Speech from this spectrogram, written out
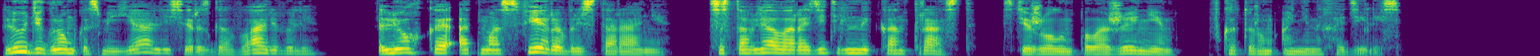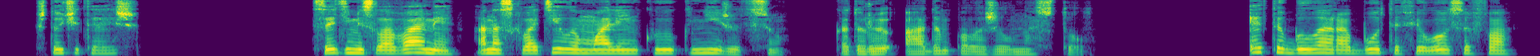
Люди громко смеялись и разговаривали. Легкая атмосфера в ресторане составляла разительный контраст с тяжелым положением, в котором они находились. «Что читаешь?» С этими словами она схватила маленькую книжицу, которую Адам положил на стол. Это была работа философа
